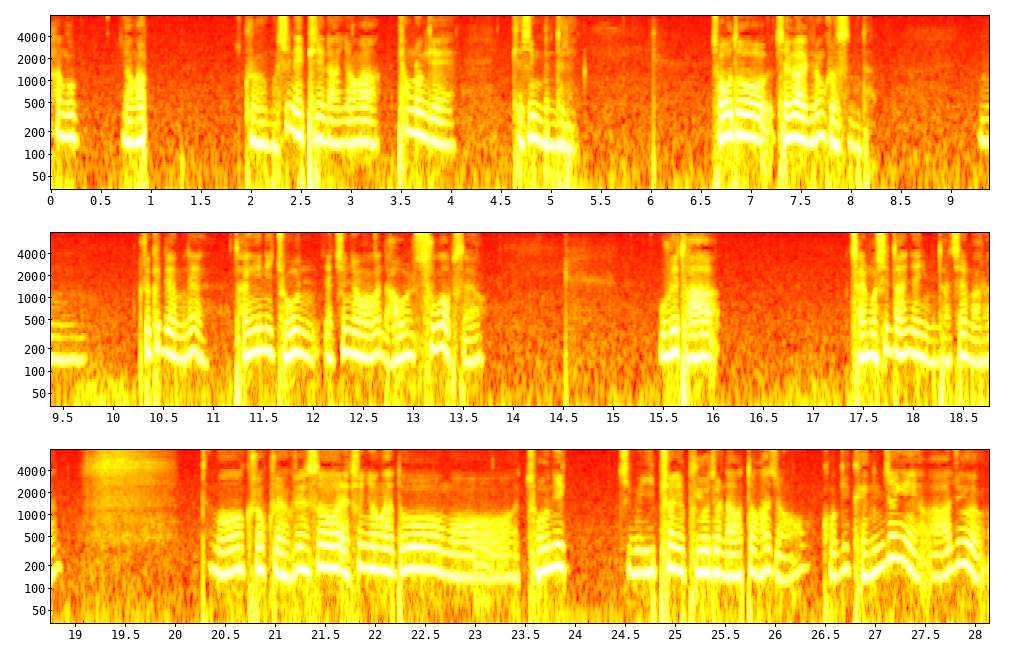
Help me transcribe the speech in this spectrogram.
한국 영화 그뭐 시네필이나 영화 평론계에 계신 분들이 저도 제가 알기로는 그렇습니다. 음, 그렇기 때문에 당연히 좋은 액션 영화가 나올 수가 없어요. 우리 다 잘못이다는 얘기입니다. 제 말은. 뭐 그렇고요. 그래서 액션 영화도 뭐 조닉 지금 2편이 부요들 나왔다고 하죠. 거기 굉장히 아주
